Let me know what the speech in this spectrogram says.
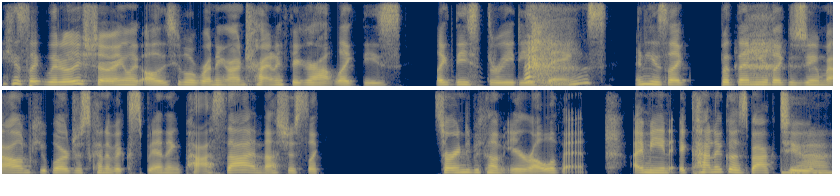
he's like literally showing like all these people running around trying to figure out like these like these 3D things and he's like but then you like zoom out and people are just kind of expanding past that and that's just like starting to become irrelevant. I mean, it kind of goes back to Yeah.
